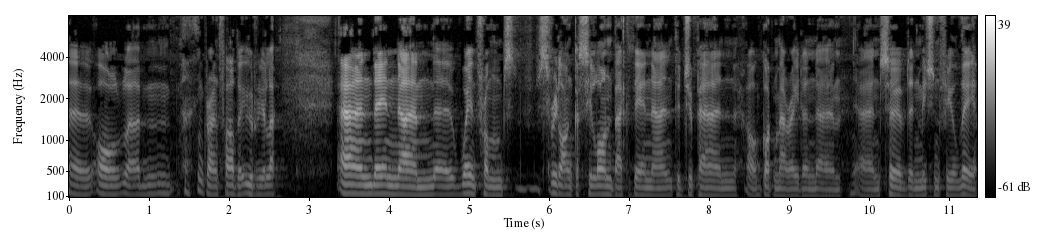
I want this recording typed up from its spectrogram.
uh, all um, grandfather Yrjölä, and then um, uh, went from Sri Lanka, Ceylon back then, and to Japan, or got married and, um, and served in mission field there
